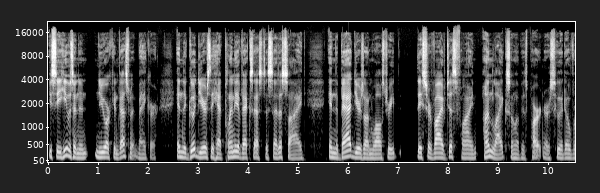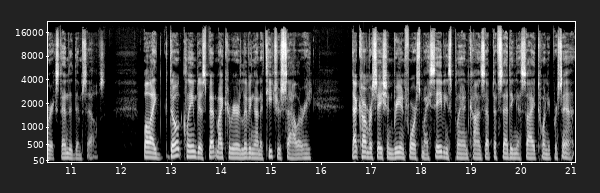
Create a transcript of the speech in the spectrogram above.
You see, he was a New York investment banker. In the good years, they had plenty of excess to set aside. In the bad years on Wall Street, they survived just fine, unlike some of his partners who had overextended themselves. While I don't claim to have spent my career living on a teacher's salary, that conversation reinforced my savings plan concept of setting aside 20%.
